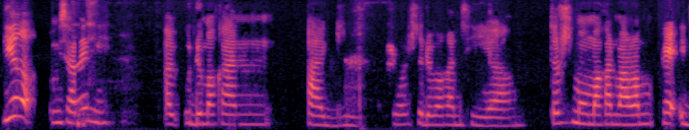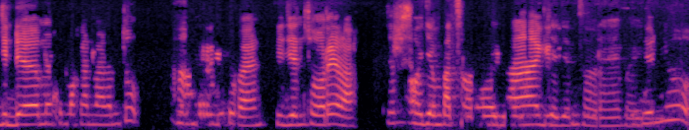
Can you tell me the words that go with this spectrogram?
dia misalnya nih udah makan pagi terus udah makan siang terus mau makan malam kayak jeda mau ke makan malam tuh Hah. lapar gitu kan jajan sore lah terus Oh jam 4 sore, Ah, gitu. jajan sore, baik. jajan yuk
